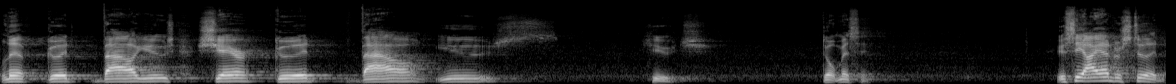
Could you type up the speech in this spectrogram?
live good values, share good values. Huge. Don't miss it. You see, I understood.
